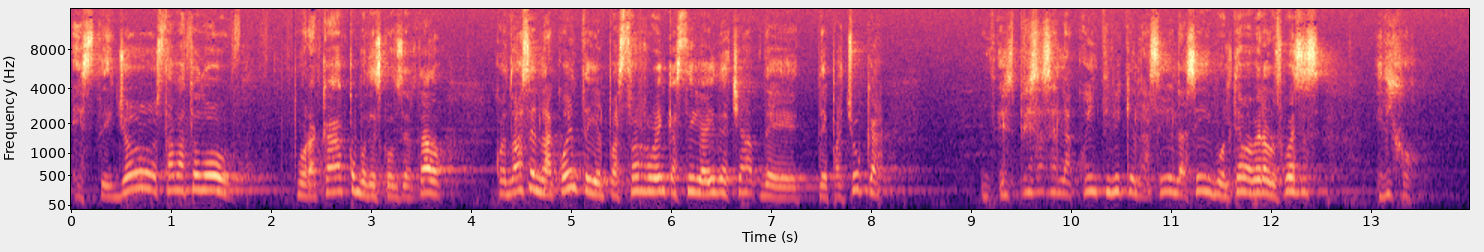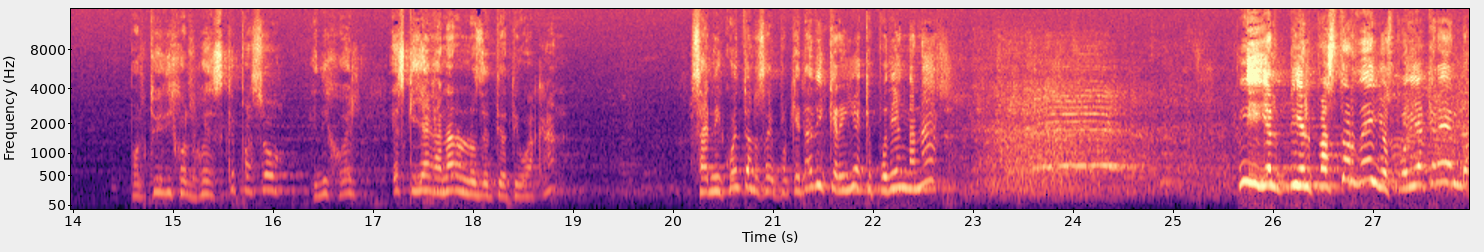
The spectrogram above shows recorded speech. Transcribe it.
este, yo estaba todo por acá como desconcertado. Cuando hacen la cuenta y el pastor Rubén Castillo ahí de, de, de Pachuca, empieza a hacer la cuenta y vi que la hacía y la hacía y volteaba a ver a los jueces y dijo, volteó y dijo los jueces, ¿qué pasó? Y dijo él, es que ya ganaron los de Teotihuacán. O sea, ni cuenta porque nadie creía que podían ganar. Ni el, ni el pastor de ellos podía creerlo.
